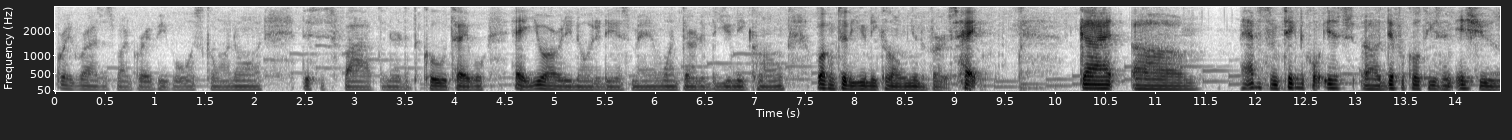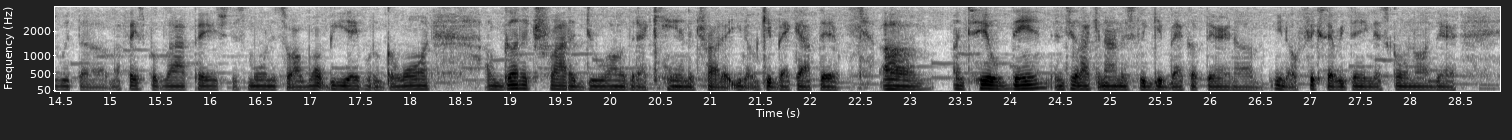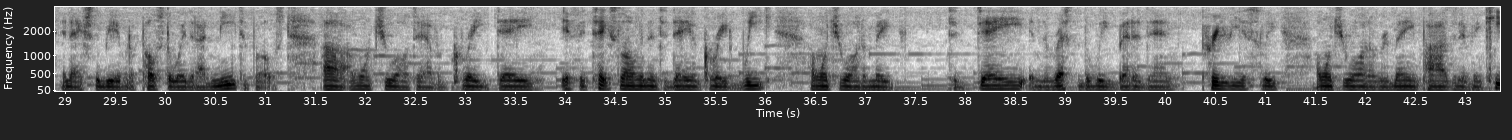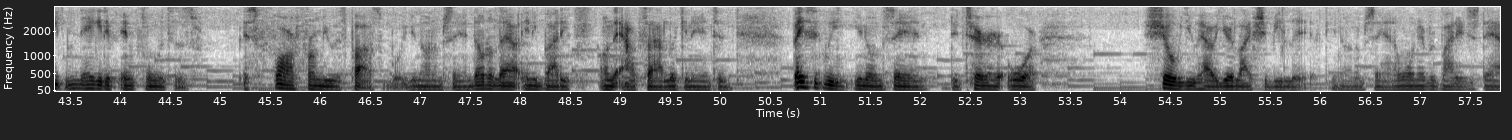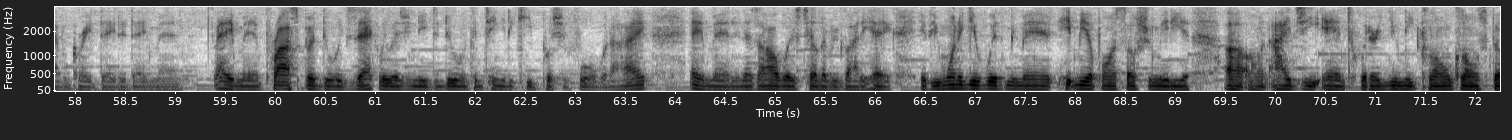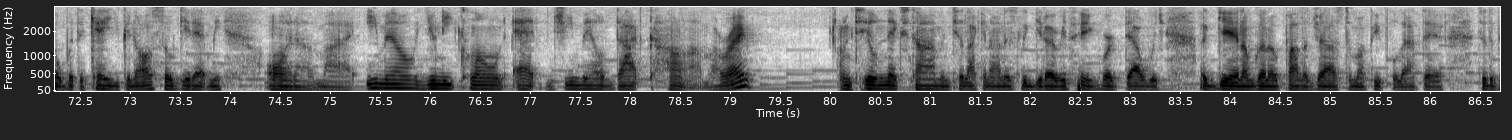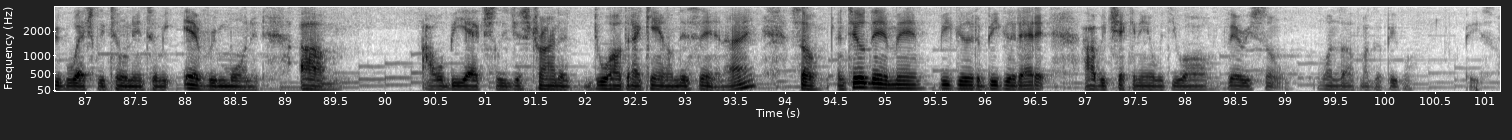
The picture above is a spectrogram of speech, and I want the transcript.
Great rises, my great people. What's going on? This is Five, the nerd at the cool table. Hey, you already know what it is, man. One third of the unique klone. Welcome to the unique klone universe. Hey, got um having some technical ish, uh, difficulties and issues with uh, my Facebook Live page this morning, so I won't be able to go on. I'm gonna try to do all that I can to try to, you know, get back out there. Um, until then, until I can honestly get back up there and, um, you know, fix everything that's going on there and actually be able to post the way that I need to post. Uh, I want you all to have a great day. If it takes longer than today, a great week. I want you all to make today and the rest of the week better than previously. I want you all to remain positive and keep negative influences as far from you as possible. You know what I'm saying? Don't allow anybody on the outside looking in to basically, you know what I'm saying, deter or show you how your life should be lived. You know what I'm saying? I want everybody just to have a great day today, man. Hey, man, prosper, do exactly as you need to do, and continue to keep pushing forward, all right? Hey, man, and as I always tell everybody, hey, if you want to get with me, man, hit me up on social media uh, on IG and Twitter, Unique Klone, clone spelled with a K. You can also get at me on uh, my email, uniqueklone at gmail.com, all right? Until next time, until I can honestly get everything worked out, which again, I'm going to apologize to my people out there, to the people who actually tune in to me every morning. Um, I will be actually just trying to do all that I can on this end. All right. So until then, man, be good or be good at it. I'll be checking in with you all very soon. One love, my good people. Peace.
